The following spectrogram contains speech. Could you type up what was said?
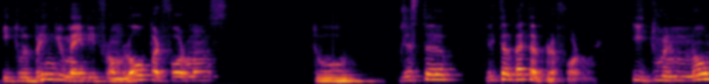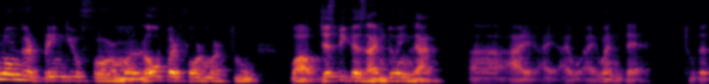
it will bring you maybe from low performance to just a little better performer it will no longer bring you from a low performer to wow just because i'm doing that uh, I, I i went there to the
